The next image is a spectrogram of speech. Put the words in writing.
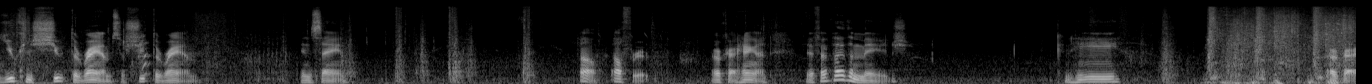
you can shoot the ram, so shoot the ram. Insane. Oh, elf root. Okay, hang on. If I play the mage, can he... Okay,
